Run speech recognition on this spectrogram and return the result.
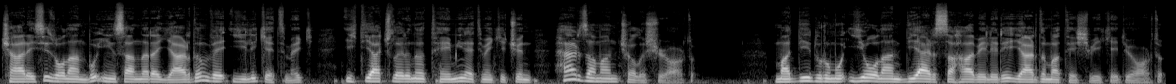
Çaresiz olan bu insanlara yardım ve iyilik etmek, ihtiyaçlarını temin etmek için her zaman çalışıyordu. Maddi durumu iyi olan diğer sahabeleri yardıma teşvik ediyordu.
